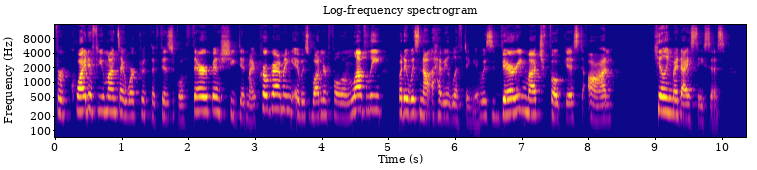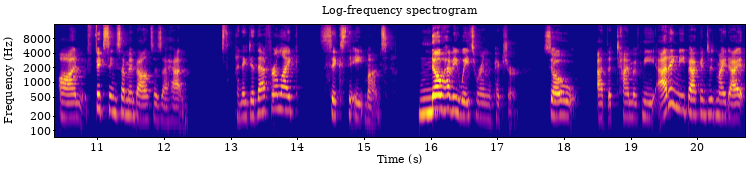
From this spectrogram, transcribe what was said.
For quite a few months, I worked with the physical therapist. She did my programming. It was wonderful and lovely, but it was not heavy lifting. It was very much focused on healing my diastasis, on fixing some imbalances I had. And I did that for like six to eight months. No heavy weights were in the picture. So at the time of me adding meat back into my diet,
